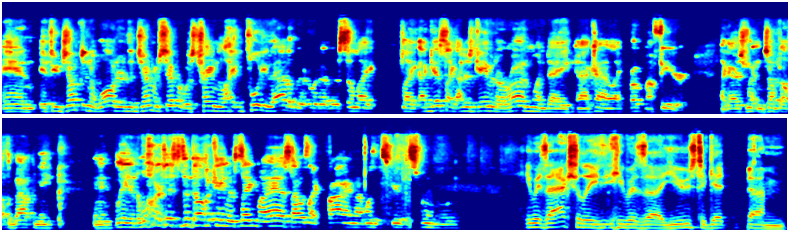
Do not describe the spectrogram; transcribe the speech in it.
and if you jumped in the water, the German Shepherd was trained to like pull you out of it or whatever. So like, like I guess like I just gave it a run one day, and I kind of like broke my fear. Like I just went and jumped off the balcony. And in the water. Just the dog came and saved my ass. And I was like crying. I wasn't scared to swim. Really. He was actually he was uh, used to get um,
